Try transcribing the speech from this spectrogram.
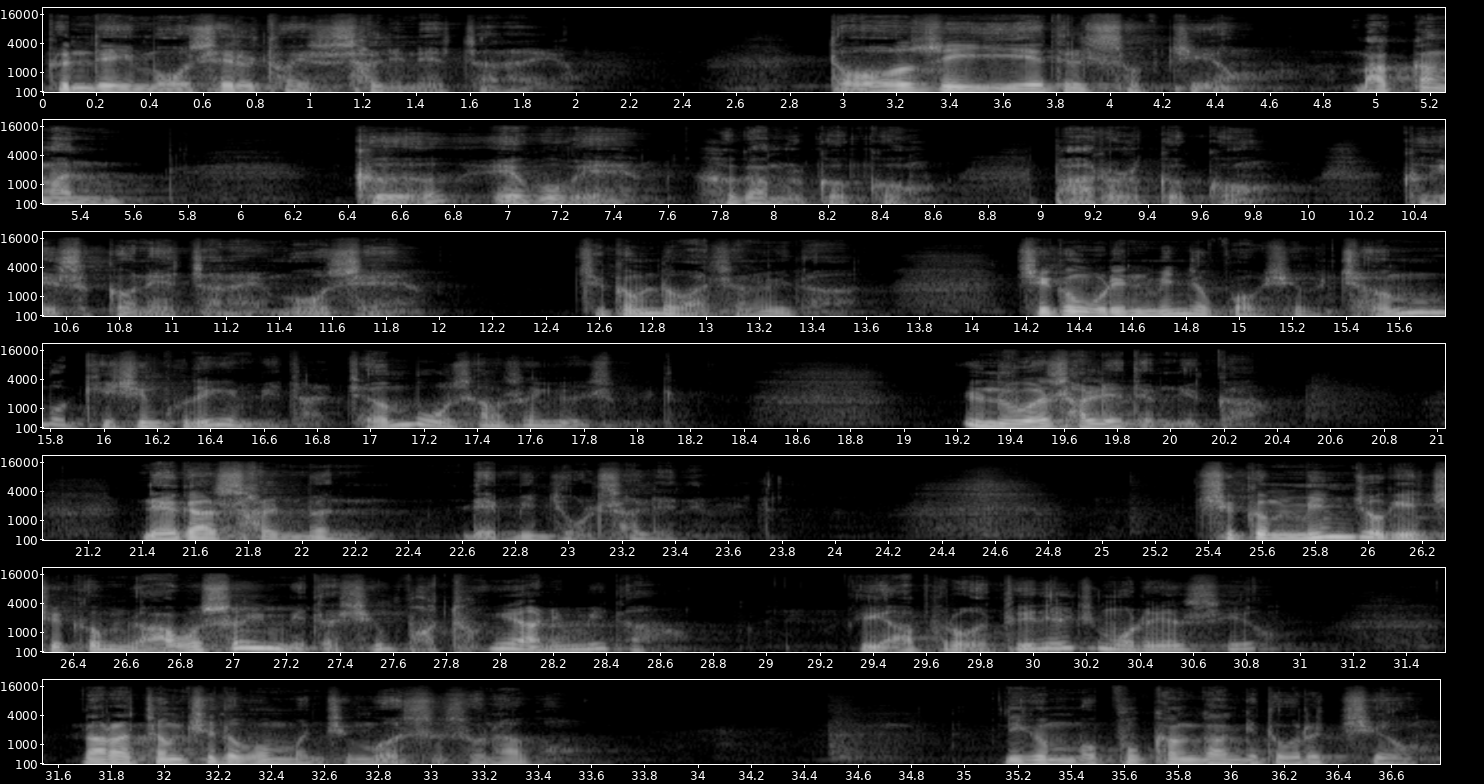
그런데 이 모세를 통해서 살려냈잖아요. 도저히 이해될 수 없지요. 막강한 그 애굽의 흑암을 꺾고 바로를 꺾고 거기서 꺼냈잖아요. 모세. 지금도 마찬가지입니다. 지금 우리는 민족 보시면 전부 귀신구덩입니다. 전부 우상성이 있습니다. 누가 살려야 됩니까? 내가 살면 내 민족을 살려야 됩니다. 지금 민족이 지금 아우성입니다. 지금 보통이 아닙니다. 이 앞으로 어떻게 될지 모르겠어요. 나라 정치도 보면 지금 어수선하고. 이건 뭐 북한 관계도 그렇지요.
